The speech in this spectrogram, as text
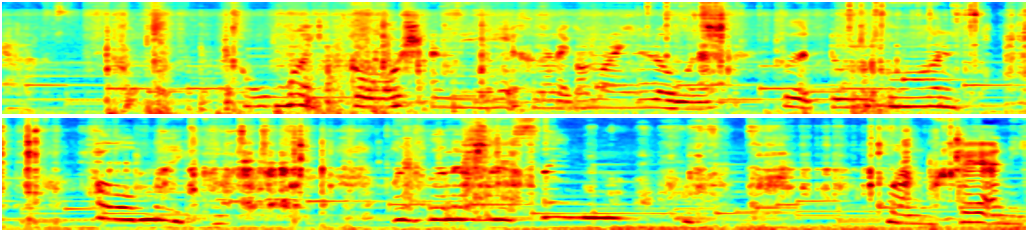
ค่ะโอ้ my gosh อันนี้คืออะไรก็ไม่รู้นะ เปิดดูก่อนโอ้ my god มันคืออะไรไม่ซิงมันแค่อันนี้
